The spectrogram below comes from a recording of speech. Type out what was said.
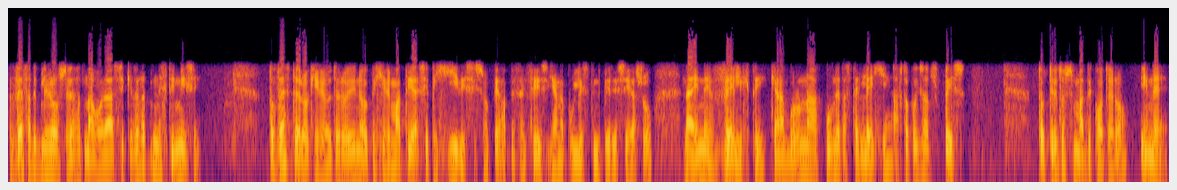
δεν θα την πληρώσει, δεν θα την αγοράσει και δεν θα την εκτιμήσει. Το δεύτερο κυριότερο είναι ο επιχειρηματίας, η επιχείρηση στην οποία θα απευθυνθείς για να πουλήσεις την υπηρεσία σου, να είναι ευέλικτη και να μπορούν να ακούνε τα στελέχη αυτό που έχεις να τους πεις. Το τρίτο σημαντικότερο είναι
